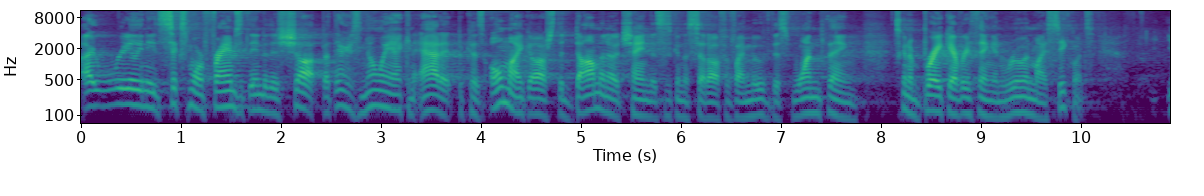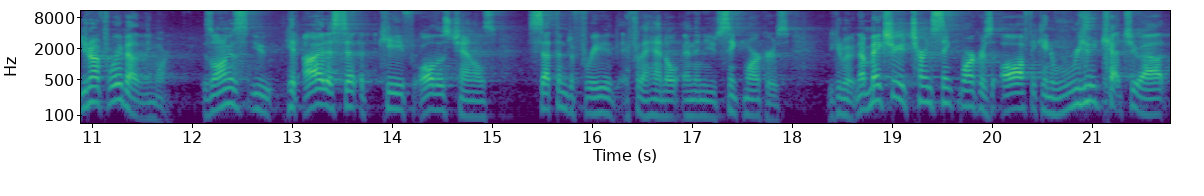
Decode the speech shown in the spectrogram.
I really need six more frames at the end of this shot, but there is no way I can add it because, oh my gosh, the domino chain this is going to set off if I move this one thing. It's going to break everything and ruin my sequence. You don't have to worry about it anymore. As long as you hit I to set a key for all those channels, set them to free for the handle, and then you sync markers, you can move. Now make sure you turn sync markers off. It can really catch you out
